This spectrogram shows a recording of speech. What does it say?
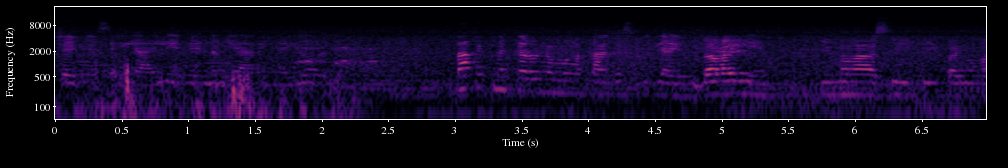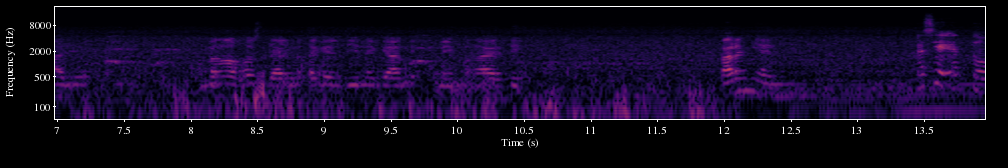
dyan niya sa ilalim. Yan nangyari ngayon. Bakit nagkaroon ng mga tagas bigla yung kayo, ilalim? yung mga CT pa nung ano, yung mga host dahil matagal di nagamit, may mga dik. Parang yan, Kasi ito,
